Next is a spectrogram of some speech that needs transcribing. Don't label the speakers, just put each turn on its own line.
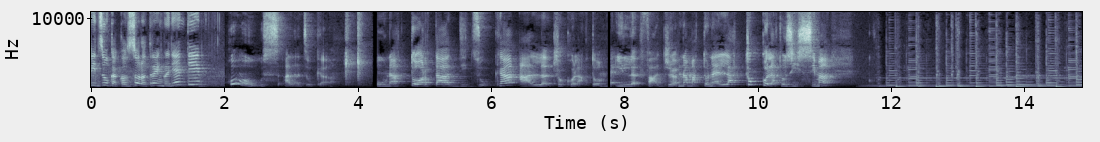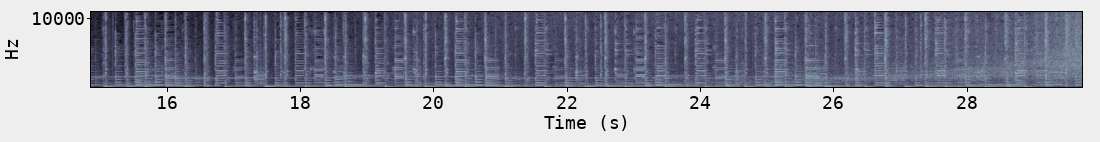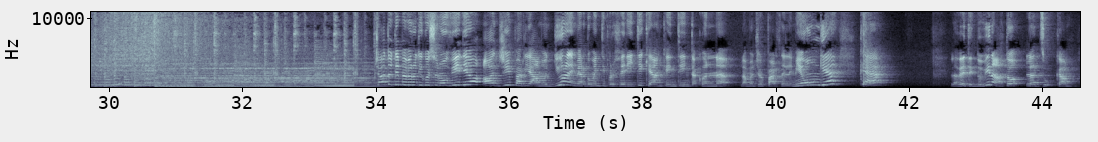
di zucca con solo tre ingredienti. Hummus alla zucca. Una torta di zucca al cioccolato. Il fudge. Una mattonella cioccolatosissima parliamo di uno dei miei argomenti preferiti che è anche in tinta con la maggior parte delle mie unghie che è, l'avete indovinato, la zucca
